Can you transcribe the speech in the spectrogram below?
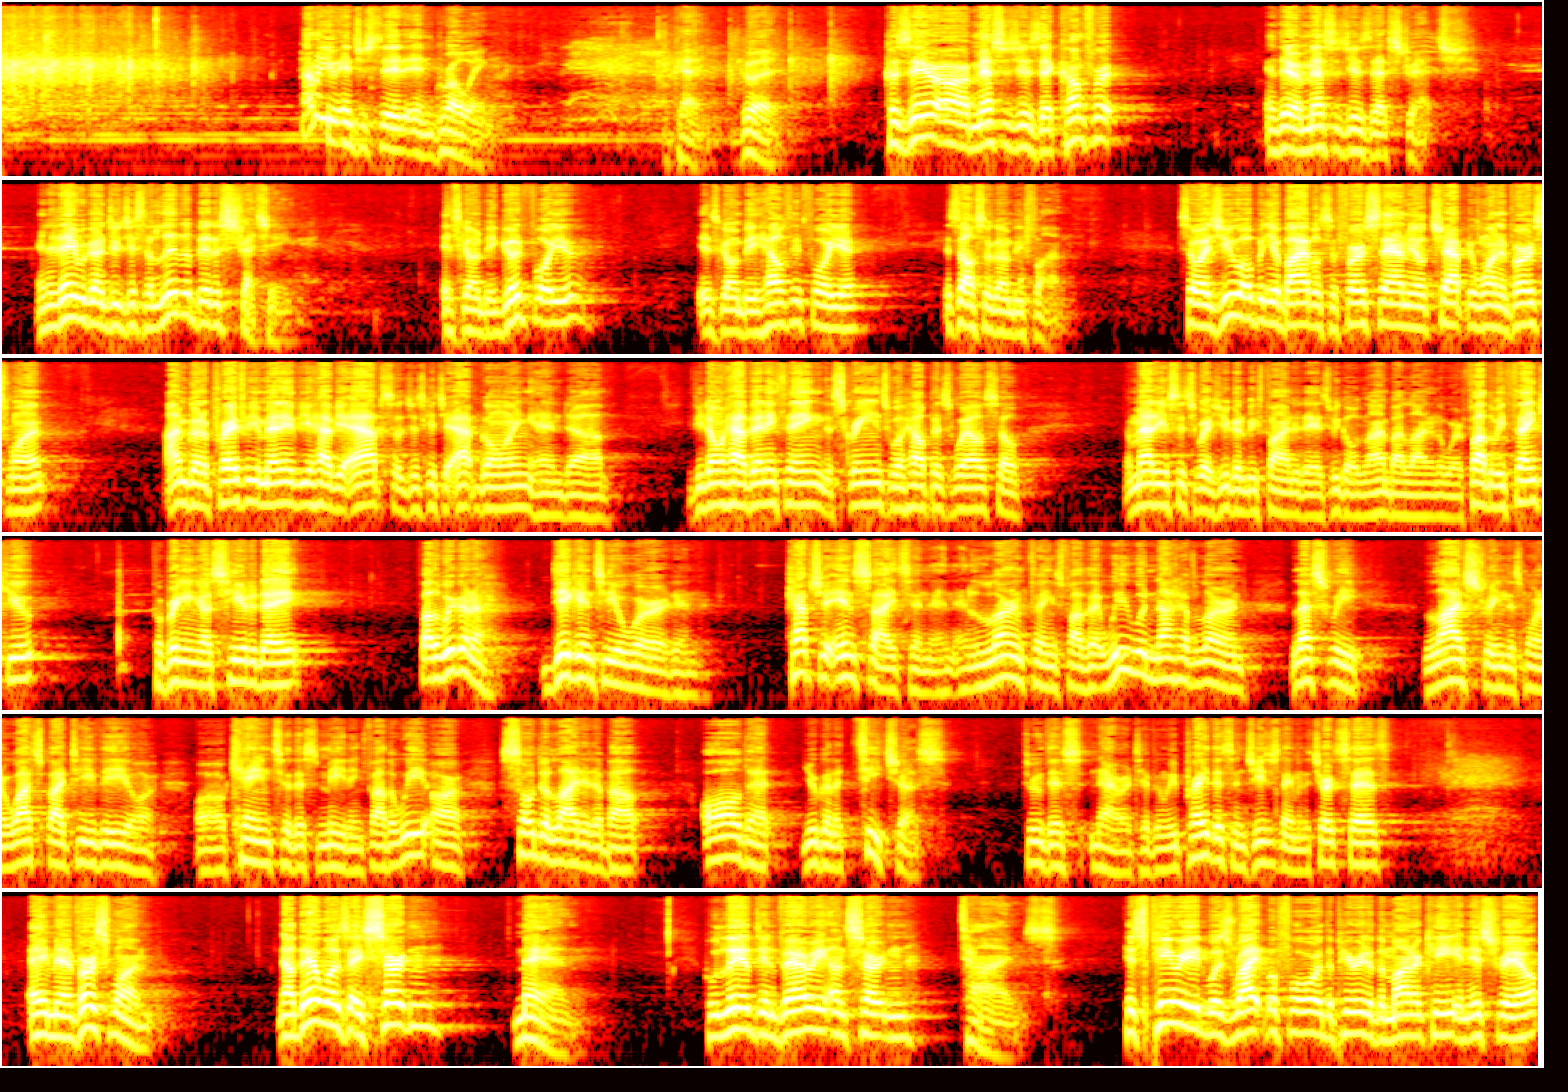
How many you interested in growing? Okay, good. Because there are messages that comfort and there are messages that stretch. And today we're going to do just a little bit of stretching. It's going to be good for you. It's going to be healthy for you. It's also going to be fun. So as you open your Bibles to 1 Samuel chapter 1 and verse 1, I'm going to pray for you. Many of you have your app, so just get your app going. And uh, if you don't have anything, the screens will help as well. So no matter your situation, you're going to be fine today as we go line by line in the Word. Father, we thank you for bringing us here today. Father, we're going to dig into your Word and capture insights and, and, and learn things, Father, that we would not have learned lest we live stream this morning, watched by TV, or, or came to this meeting. Father, we are so delighted about all that you're going to teach us through this narrative. And we pray this in Jesus' name. And the church says, Amen. Verse 1. Now there was a certain man who lived in very uncertain times. His period was right before the period of the monarchy in Israel,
